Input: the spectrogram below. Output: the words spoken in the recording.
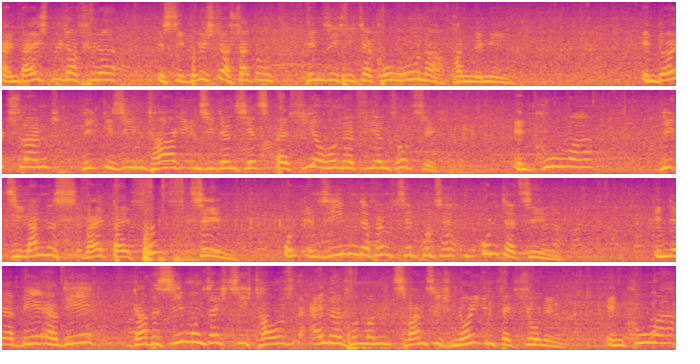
Ein Beispiel dafür ist die Berichterstattung hinsichtlich der Corona-Pandemie. In Deutschland liegt die 7-Tage-Inzidenz jetzt bei 444. In Kuba liegt sie landesweit bei 15 und in 7 der 15 Prozenten unter 10. In der BRD gab es 67.125 Neuinfektionen, in Kuba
